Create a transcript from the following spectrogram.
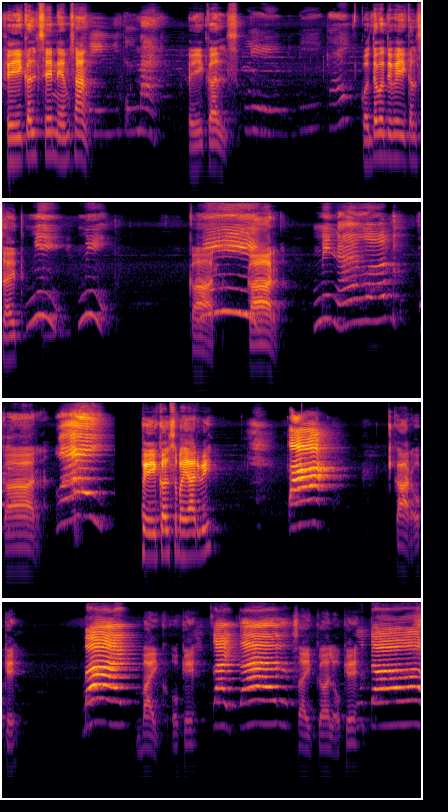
व्हेकल्सचे नेम सांग. व्हेकल्स कोणते कोणते व्हेकल्स आहेत मी मी कार। कार। मी नाही कार नाही व्हेकल्स भैया आरवी का car okay bye bike okay cycle cycle okay scooter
